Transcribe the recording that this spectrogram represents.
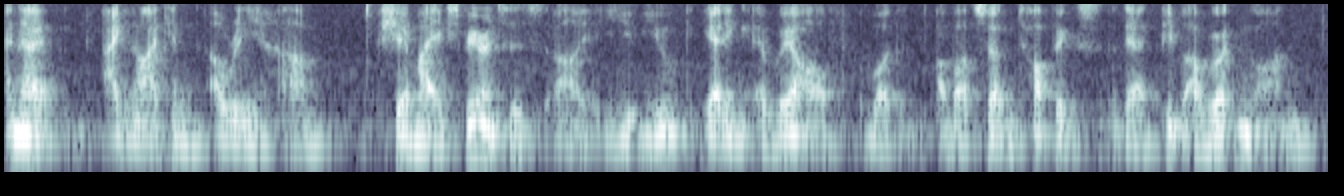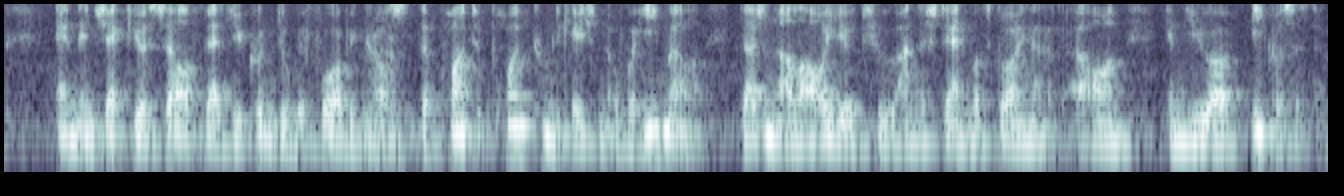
and I, I, you know, I can already um, share my experiences, uh, you, you, getting aware of what about certain topics that people are working on, and inject yourself that you couldn't do before because mm-hmm. the point-to-point communication over email doesn't allow you to understand what's going on in your ecosystem.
